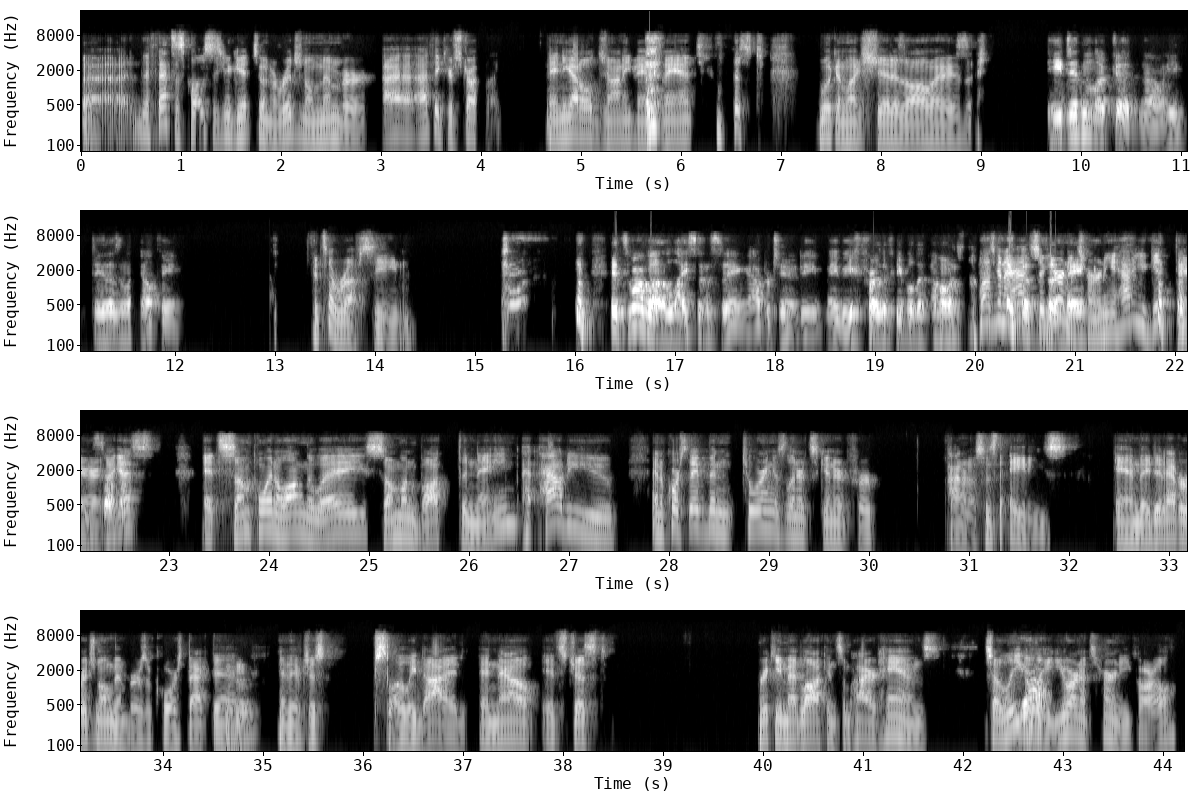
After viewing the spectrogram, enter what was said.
uh, if that's as close as you get to an original member, I, I think you're struggling. And you got old Johnny Van Zant just looking like shit as always. He didn't look good. No, he he doesn't look healthy. It's a rough scene. it's more of a licensing opportunity, maybe for the people that own. I was going to ask. So you're an attorney. How do you get there? I guess at some point along the way, someone bought the name. How do you? And of course, they've been touring as Lynyrd Skynyrd for I don't know since the '80s, and they did have original members, of course, back then, mm-hmm. and they've just slowly died, and now it's just Rickey Medlocke and some hired hands. So legally, yeah. you're an attorney, Carl.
